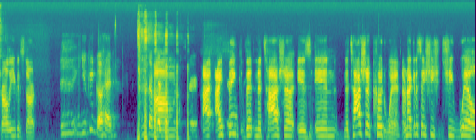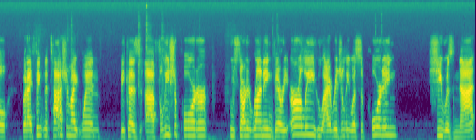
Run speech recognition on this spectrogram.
Charlie, you can start. You can go ahead. You've been working Um, I, I think that Natasha is in. Natasha could win. I'm not going to say she she will, but I think Natasha might win because uh, Felicia Porter, who started running very early, who I originally was supporting, she was not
